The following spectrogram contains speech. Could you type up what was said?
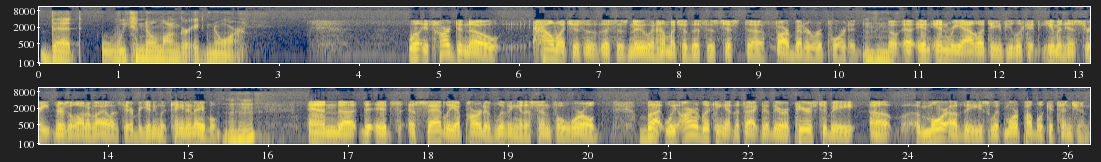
that we can no longer ignore? Well, it's hard to know how much is this is new and how much of this is just uh, far better reported. Mm-hmm. So, uh, in in reality, if you look at human history, there's a lot of violence there, beginning with Cain and Abel, mm-hmm. and uh, it's uh, sadly a part of living in a sinful world. But we are looking at the fact that there appears to be uh, more of these with more public attention.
